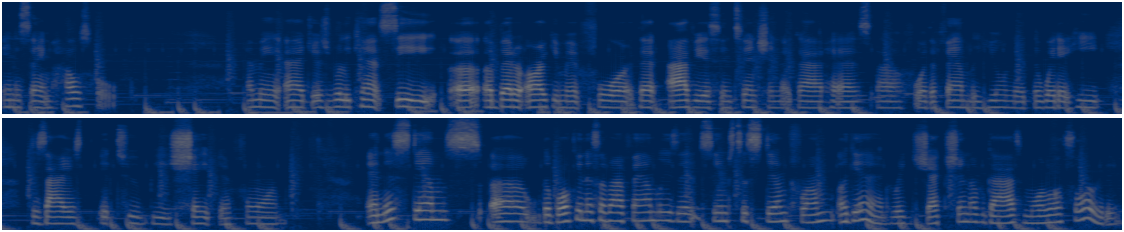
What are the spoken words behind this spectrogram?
in the same household. I mean, I just really can't see a, a better argument for that obvious intention that God has uh, for the family unit, the way that He desires it to be shaped and formed. And this stems, uh, the brokenness of our families, it seems to stem from, again, rejection of God's moral authority,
